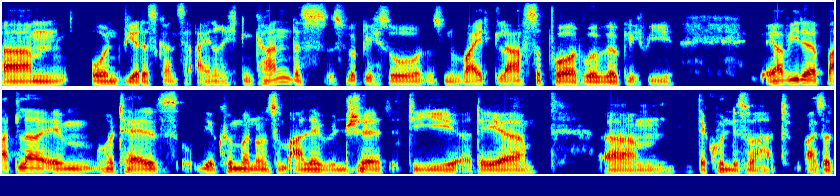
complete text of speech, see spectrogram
ähm, und wie er das Ganze einrichten kann. Das ist wirklich so, das ist ein White Glove Support, wo wir wirklich wie, ja, wie der Butler im Hotel, wir kümmern uns um alle Wünsche, die der, ähm, der Kunde so hat. Also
